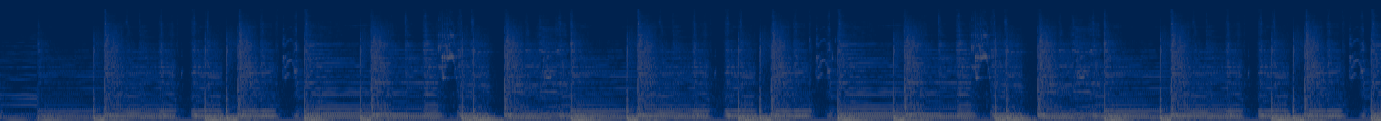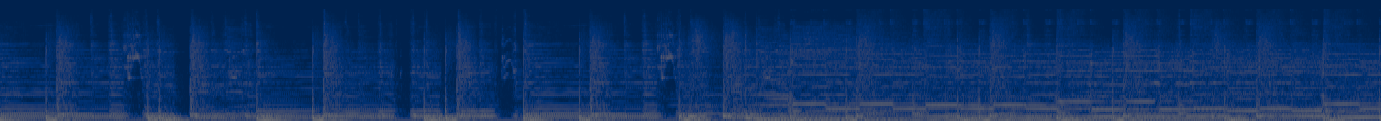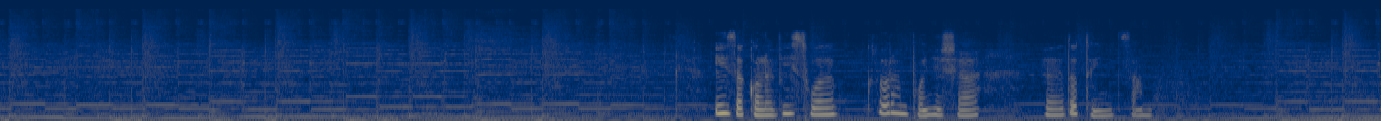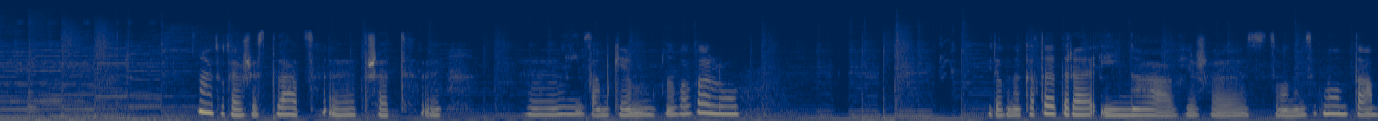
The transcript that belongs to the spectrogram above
I zakole Wisły, którym płynie się e, do Tyńca. No i tutaj już jest plac e, przed e, zamkiem na Wawelu. Widok na katedrę i na wieżę z dzwonem Zygmunta.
